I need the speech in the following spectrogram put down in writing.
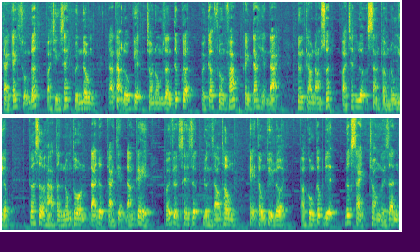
Cải cách ruộng đất và chính sách khuyến nông đã tạo điều kiện cho nông dân tiếp cận với các phương pháp canh tác hiện đại, nâng cao năng suất và chất lượng sản phẩm nông nghiệp. Cơ sở hạ tầng nông thôn đã được cải thiện đáng kể với việc xây dựng đường giao thông, hệ thống thủy lợi và cung cấp điện, nước sạch cho người dân.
